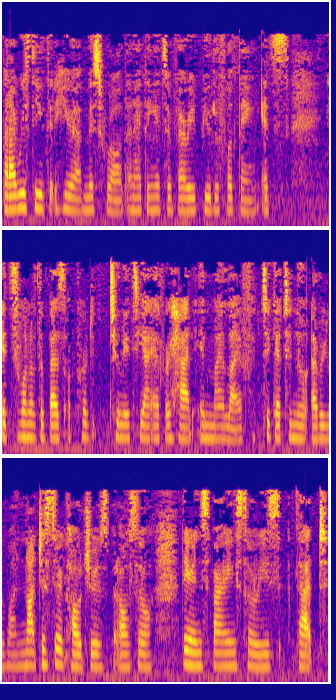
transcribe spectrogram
but I received it here at Miss World, and I think it's a very beautiful thing. It's it's one of the best opportunity I ever had in my life to get to know everyone, not just their cultures, but also their inspiring stories that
